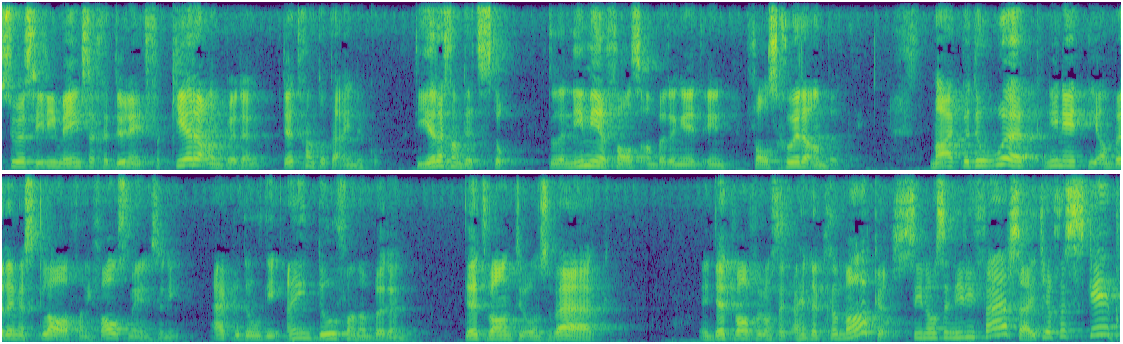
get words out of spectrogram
soos hierdie mense gedoen het, verkeerde aanbidding, dit gaan tot 'n einde kom. Die Here gaan dit stop. Dat hulle nie meer vals aanbidding het en vals gode aanbid nie. Maar ek bedoel ook nie net die aanbidding is klaar van die vals mense nie. Ek bedoel die einddoel van aanbidding, dit waartoe ons werk en dit waarvoor ons uiteindelik gemaak is. sien ons in hierdie verse, hy het jou geskep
